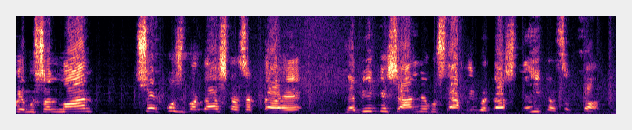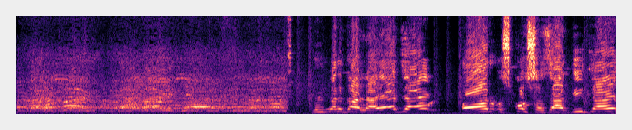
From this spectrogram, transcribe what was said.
कि मुसलमान सब कुछ बर्दाश्त कर सकता है। नबी की शान में गुस्ताखी बर्दाश्त नहीं कर सकता। गुलबरगा लाया जाए और उसको सजा दी जाए।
